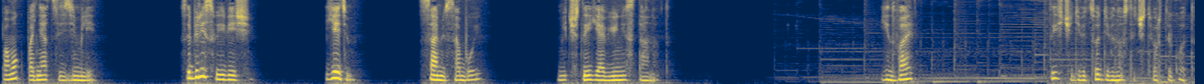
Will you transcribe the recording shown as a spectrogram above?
помог подняться с земли. Собери свои вещи. Едем. Сами собой. Мечты явью не станут. Январь 1994 год.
